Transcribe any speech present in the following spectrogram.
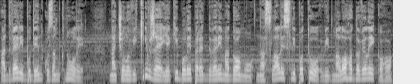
а двері будинку замкнули. На чоловіків же, які були перед дверима дому, наслали сліпоту від малого до великого,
